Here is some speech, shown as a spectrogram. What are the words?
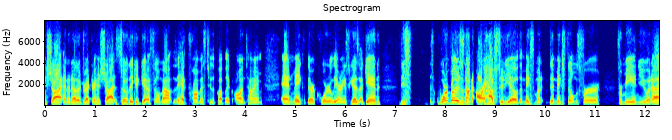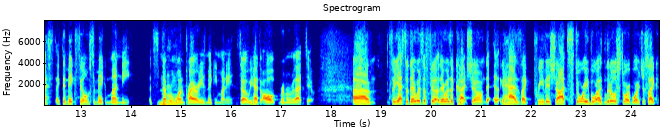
shot and another director had shot so they could get a film out that they had promised to the public on time and make their quarterly earnings. Because again, these Warner Brothers is not an art house studio that makes money that makes films for for me and you and us. Like they make films to make money. That's number Mhm. one priority is making money. So we had to all remember that too. Um, so yeah, so there was a fil- there was a cut shown that has like previs shots, storyboard, like literal storyboards, just like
